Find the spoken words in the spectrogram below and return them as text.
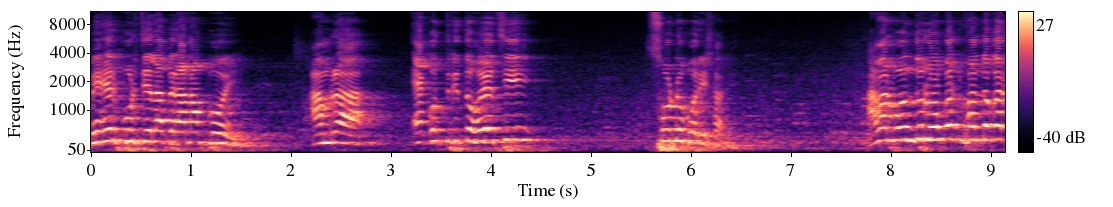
মেহেরপুর জেলা বিরানব্বই, আমরা একত্রিত হয়েছি ছোট পরিসরে আমার বন্ধু রোকন খন্দকার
